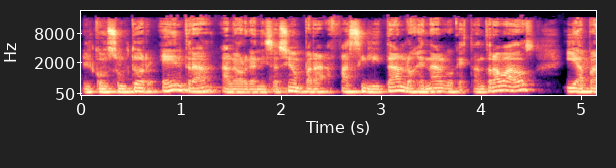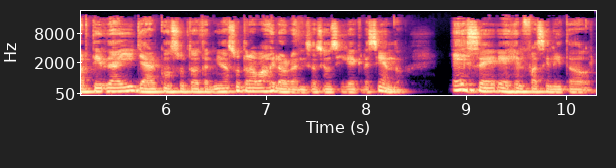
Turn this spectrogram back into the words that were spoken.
El consultor entra a la organización para facilitarlos en algo que están trabados y a partir de ahí ya el consultor termina su trabajo y la organización sigue creciendo. Ese es el facilitador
